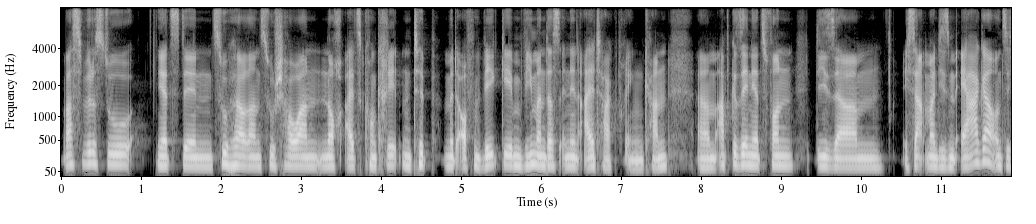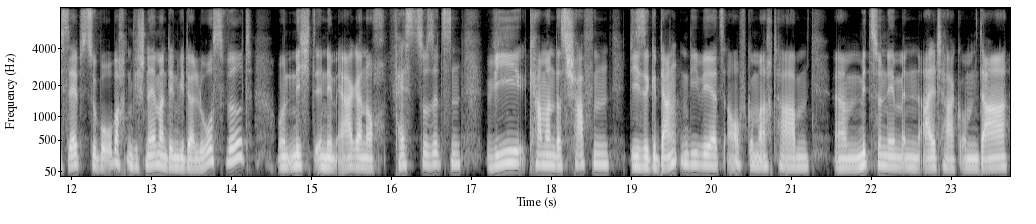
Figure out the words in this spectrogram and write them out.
Was würdest du jetzt den Zuhörern, Zuschauern noch als konkreten Tipp mit auf den Weg geben, wie man das in den Alltag bringen kann? Ähm, abgesehen jetzt von dieser, ich sag mal, diesem Ärger und sich selbst zu beobachten, wie schnell man den wieder los wird und nicht in dem Ärger noch festzusitzen. Wie kann man das schaffen, diese Gedanken, die wir jetzt aufgemacht haben, ähm, mitzunehmen in den Alltag, um da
